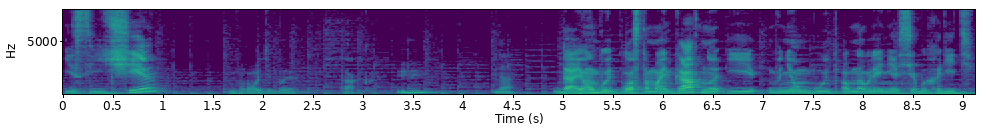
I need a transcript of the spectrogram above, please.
и свече, вроде бы так. Mm-hmm. Да. Да, и он будет просто Майнкрафт, но и в нем будет обновление все выходить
